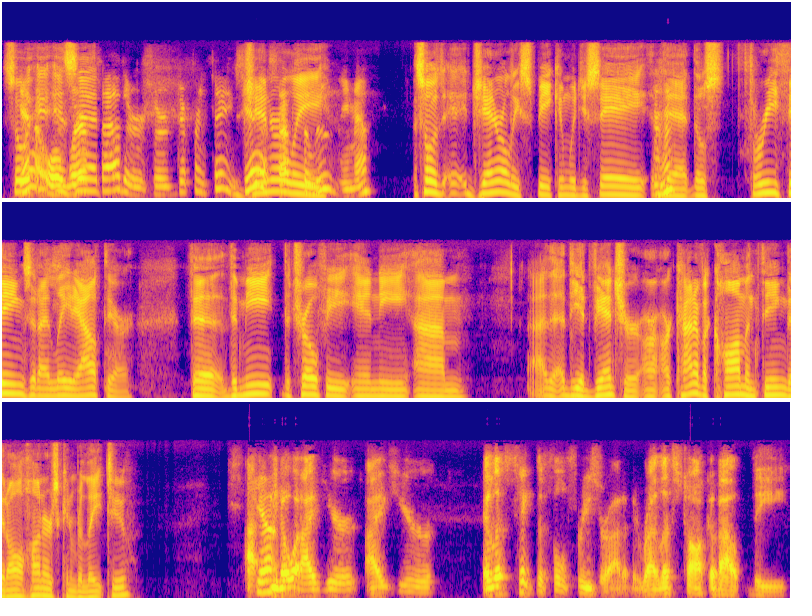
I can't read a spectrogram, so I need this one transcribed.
So yeah, or wear feathers or different things. Generally, yes, absolutely, man. So uh, generally speaking, would you say mm-hmm. that those three things that I laid out there, the the meat, the trophy, and the um uh, the, the, adventure are, are kind of a common thing that all hunters can relate to? I, yeah. You know what I hear? I hear, and let's take the full freezer out of it, right? Let's talk about the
